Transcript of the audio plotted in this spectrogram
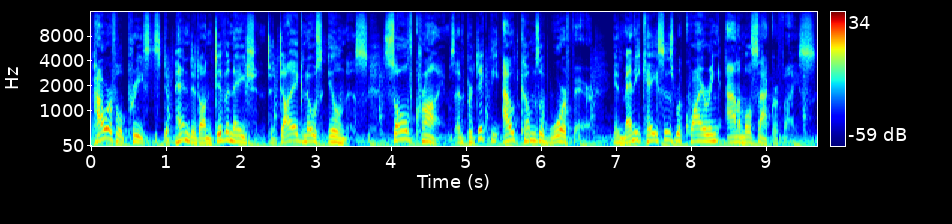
Powerful priests depended on divination to diagnose illness, solve crimes, and predict the outcomes of warfare, in many cases requiring animal sacrifice.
